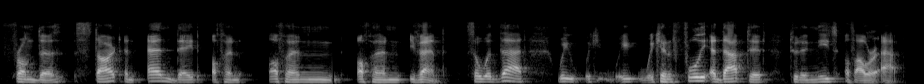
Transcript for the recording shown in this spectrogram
from the start and end date of an of an of an event. So with that, we we we can fully adapt it to the needs of our app.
